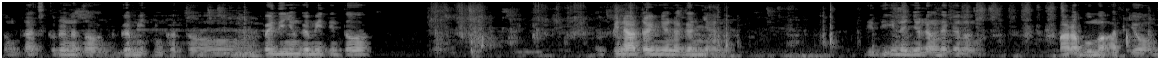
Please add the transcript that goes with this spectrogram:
itong flat screw na to, gamitin ko to. Pwede nyo gamitin to pinattern nyo na ganyan, didiinan nyo lang na ganun para bumakat yung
